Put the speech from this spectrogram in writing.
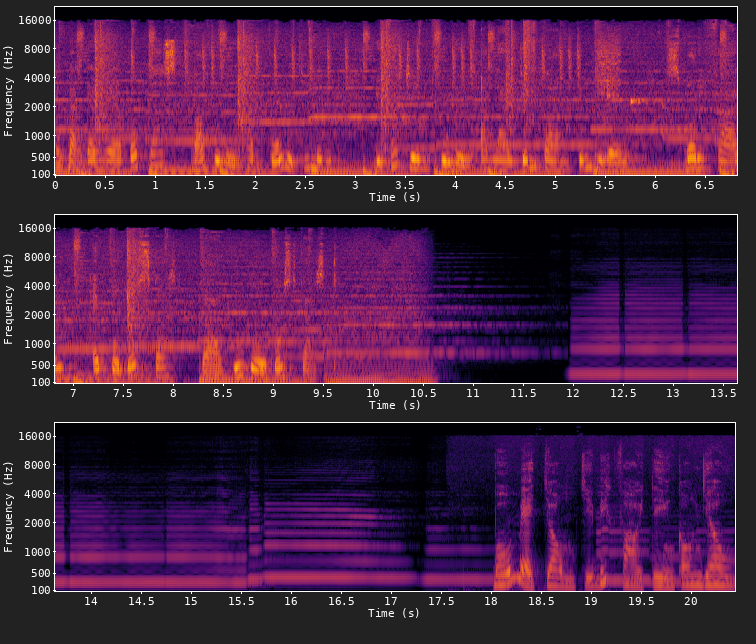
Các bạn đang nghe podcast báo phụ nữ thành phố Hồ Chí Minh được phát trên phụ nữ online.com.vn, Spotify, Apple Podcast và Google Podcast. Bố mẹ chồng chỉ biết vòi tiền con dâu.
